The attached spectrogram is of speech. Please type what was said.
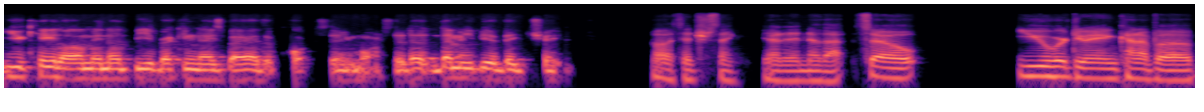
UK law may not be recognized by other courts anymore. So that, that may be a big change. Oh, that's interesting. Yeah, I didn't know that. So you were doing kind of a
